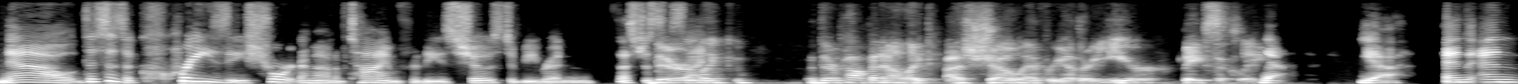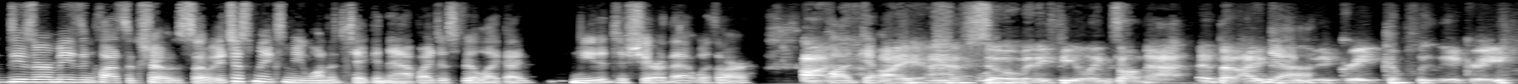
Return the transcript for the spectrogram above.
now this is a crazy short amount of time for these shows to be written. That's just they're like they're popping out like a show every other year, basically. Yeah, yeah, and and these are amazing classic shows. So it just makes me want to take a nap. I just feel like I needed to share that with our I, podcast. I have so many feelings on that, and that I yeah. completely agree. Completely agree.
